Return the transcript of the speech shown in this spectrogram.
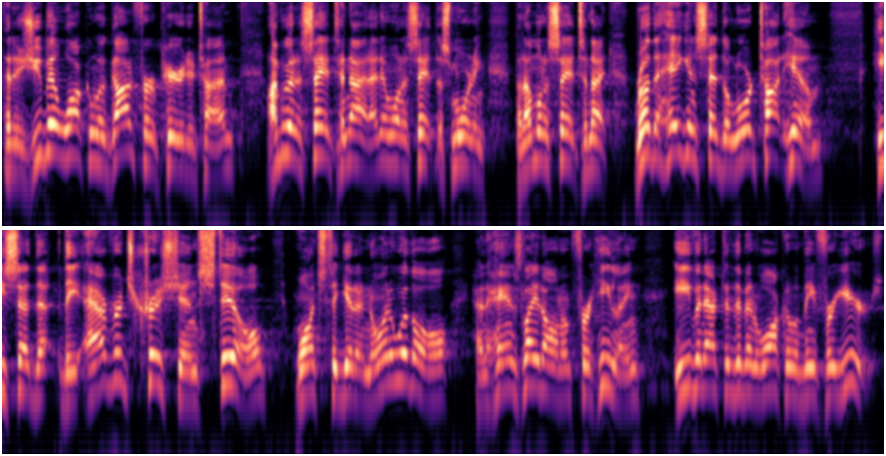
that as you've been walking with God for a period of time, I'm going to say it tonight. I didn't want to say it this morning, but I'm going to say it tonight. Brother Hagin said the Lord taught him. He said that the average Christian still wants to get anointed with oil and hands laid on them for healing, even after they've been walking with me for years.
